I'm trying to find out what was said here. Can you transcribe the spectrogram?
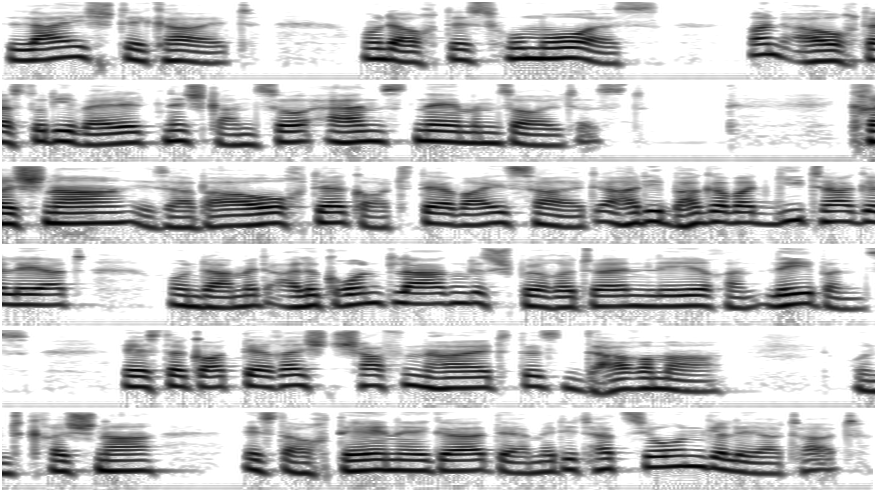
Leichtigkeit und auch des Humors und auch, dass du die Welt nicht ganz so ernst nehmen solltest. Krishna ist aber auch der Gott der Weisheit. Er hat die Bhagavad Gita gelehrt und damit alle Grundlagen des spirituellen Lebens. Er ist der Gott der Rechtschaffenheit des Dharma. Und Krishna ist auch derjenige, der Meditation gelehrt hat.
